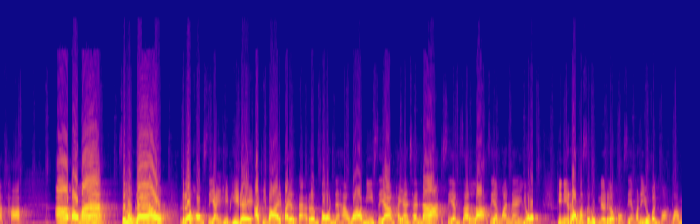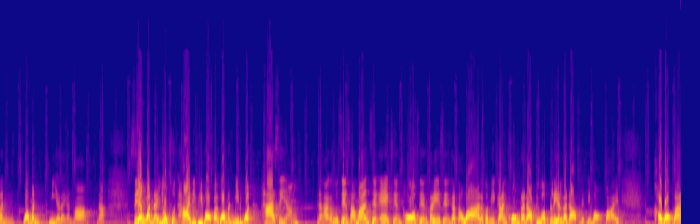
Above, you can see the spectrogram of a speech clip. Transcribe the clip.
นะคะอ่าต่อมาสรุปแล้วเรื่องของเสียงอย่างที่พี่ได้อธิบายไปตั้งแต่เริ่มต้นนะคะว่ามีเสียงพยัญชนะ เสียงสระเสียงวรรณยุกต์ทีนี้เรามาสรุปในเรื่องของเสียงวรรณยุกต์กันก่อนว่ามันว่ามันมีอะไรกันบ้างนะ เสียงวรรณยุกต์สุดท้ายที่พี่บอกไปว่ามันมีทั้งหมด 5 เสียงนะคะก็คือเสียงสามัญเสียงเอก เสียงโท เสียงตรี เสียงจัตวา แล้วก็มีการคงระดับหรือว่าเปลี่ยนระดับอย่างที่บอกไป เขาบอกว่า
